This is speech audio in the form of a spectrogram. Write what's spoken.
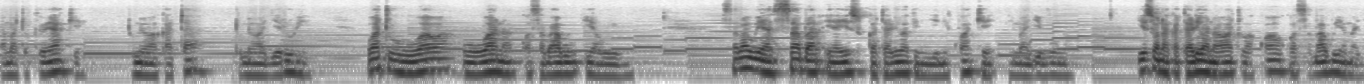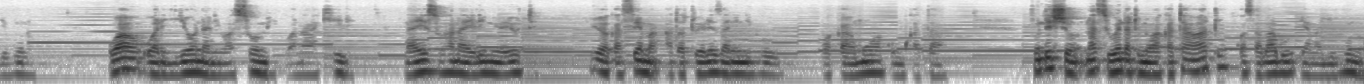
na matokeo yake tumewakataa, tumewajeruhi. Watu huuawa, huuana kwa sababu ya wivu. Sababu ya saba ya Yesu kukataliwa kijijini kwake ni majivuno. Yesu anakataliwa na watu wa kwao kwa sababu ya majivuno. Wao walijiona ni wasomi, wana akili, na Yesu hana elimu yoyote, hivyo akasema atatueleza nini huu? Wakaamua kumkataa. Fundisho, nasi huenda tumewakataa watu kwa sababu ya majivuno.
